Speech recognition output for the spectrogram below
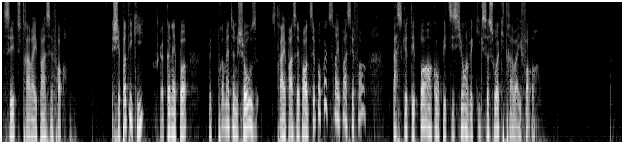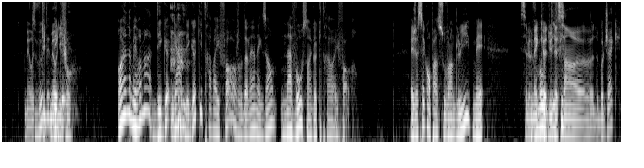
c'est tu travailles pas assez fort. Je sais pas t'es qui, je te connais pas, peux te promettre une chose, tu travailles pas assez fort. Tu sais pourquoi tu travailles pas assez fort? Parce que t'es pas en compétition avec qui que ce soit qui travaille fort. Mais au- Tu veux tu te des- mets au niveau. Ouais, non, mais vraiment, des gars, regarde, des gars qui travaillent fort, je vais vous donner un exemple. Navo, c'est un gars qui travaille fort. Et je sais qu'on parle souvent de lui, mais C'est le mec me du dessin euh, de Bojack?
